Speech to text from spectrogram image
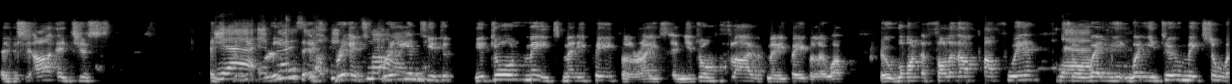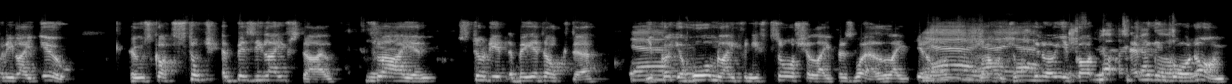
it's uh, it just. It's yeah, brilliant. It it's, it's brilliant. You, do, you don't meet many people, right? And you don't fly with many people who are, who want to follow that pathway. Yeah. So when you, when you do meet somebody like you, who's got such a busy lifestyle, yeah. flying, studying to be a doctor, yeah. You've got your home life and your social life as well. Like, you know, yeah. you know, you've it's got everything juggle. going on.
